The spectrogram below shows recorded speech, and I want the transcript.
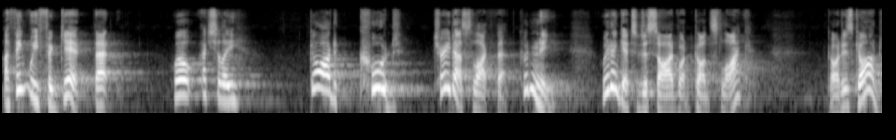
I think we forget that, well, actually, God could treat us like that, couldn't He? We don't get to decide what God's like. God is God.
